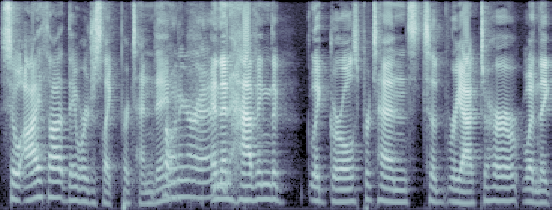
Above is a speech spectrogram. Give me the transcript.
So I thought they were just like pretending. Phoning her in. And then having the like girls pretend to react to her when they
